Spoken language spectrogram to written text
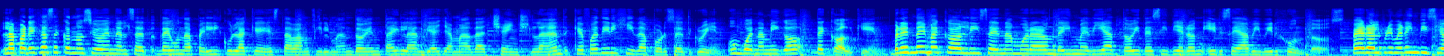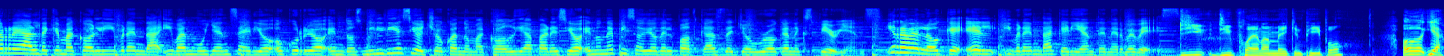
La pareja se conoció en el set de una película que estaban filmando en Tailandia llamada Changeland, que fue dirigida por Seth Green, un buen amigo de Culkin. Brenda y Macaulay se enamoraron de inmediato y decidieron irse a vivir juntos. Pero el primer indicio real de que Macaulay y Brenda iban muy en serio ocurrió en 2018 cuando Macaulay apareció en un episodio del podcast de Joe Rogan Experience y reveló que él y Brenda querían tener bebés. Do you plan on making people? Oh yeah,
